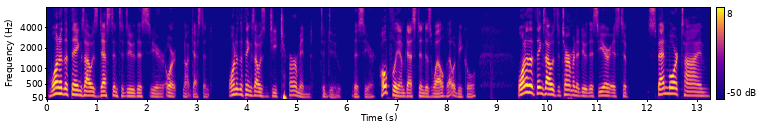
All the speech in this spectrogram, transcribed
one of the things I was destined to do this year, or not destined, one of the things I was determined to do this year. Hopefully, I'm destined as well. That would be cool. One of the things I was determined to do this year is to spend more time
